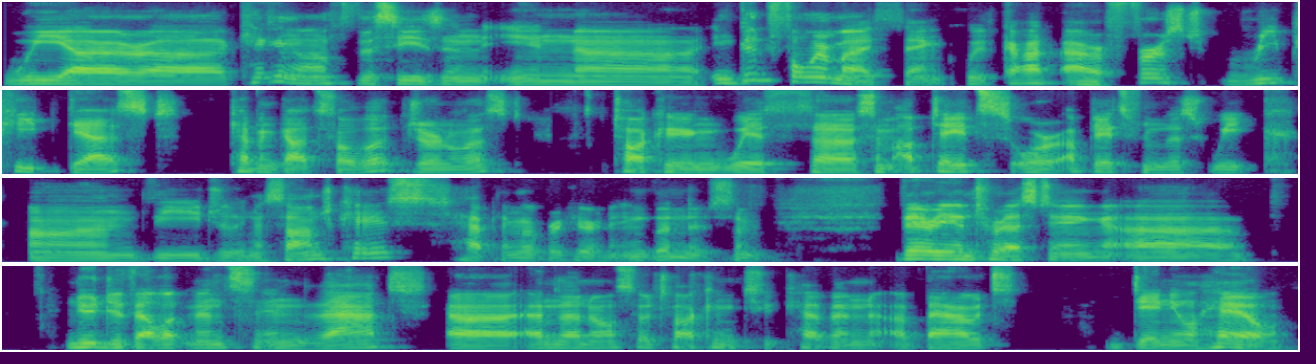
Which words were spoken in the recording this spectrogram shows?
We are uh, kicking off the season in uh, in good form, I think. We've got our first repeat guest, Kevin Gosztola, journalist, talking with uh, some updates or updates from this week on the Julian Assange case happening over here in England. There's some very interesting uh, new developments in that. Uh, and then also talking to Kevin about Daniel Hale,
